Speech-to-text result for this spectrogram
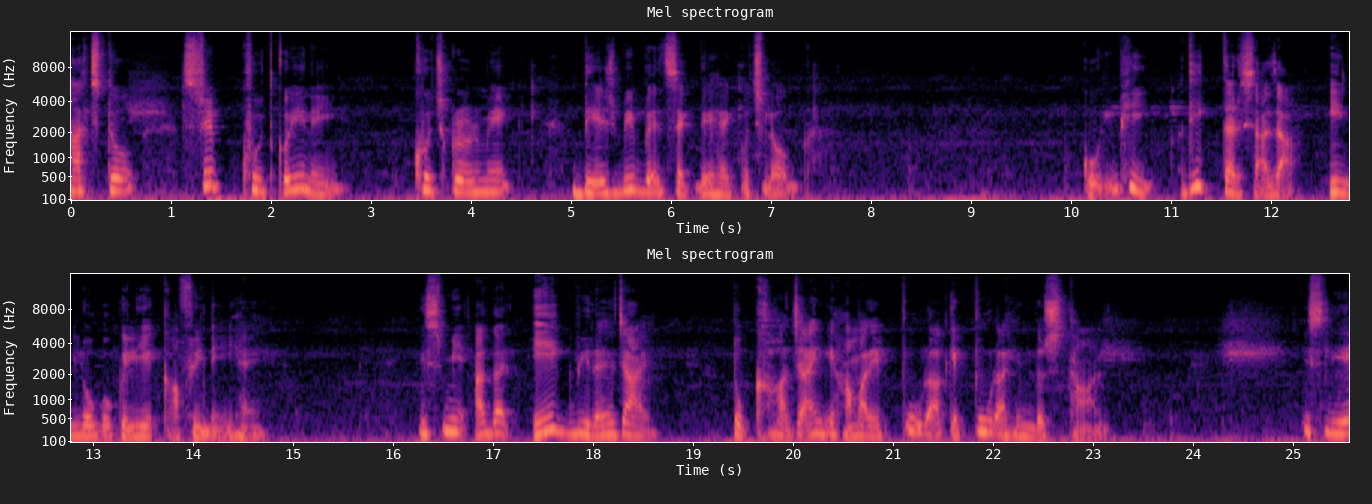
आज तो सिर्फ़ खुद को ही नहीं, कुछ करोड़ में देश भी बेच सकते हैं कुछ लोग। कोई भी अधिकतर साजा इन लोगों के लिए काफ़ी नहीं है। इसमें अगर एक भी रह जाए तो खा जाएँगे हमारे पूरा के पूरा हिंदुस्तान। इसलिए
